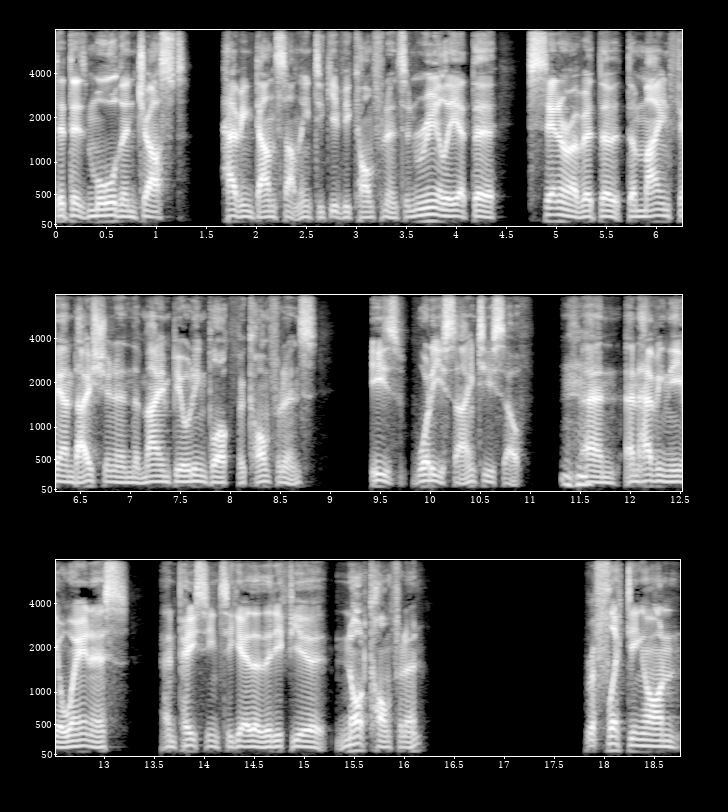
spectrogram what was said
that there's more than just having done something to give you confidence, and really at the center of it, the the main foundation and the main building block for confidence is what are you saying to yourself Mhm. and and having the awareness and piecing together that if you're not confident reflecting on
